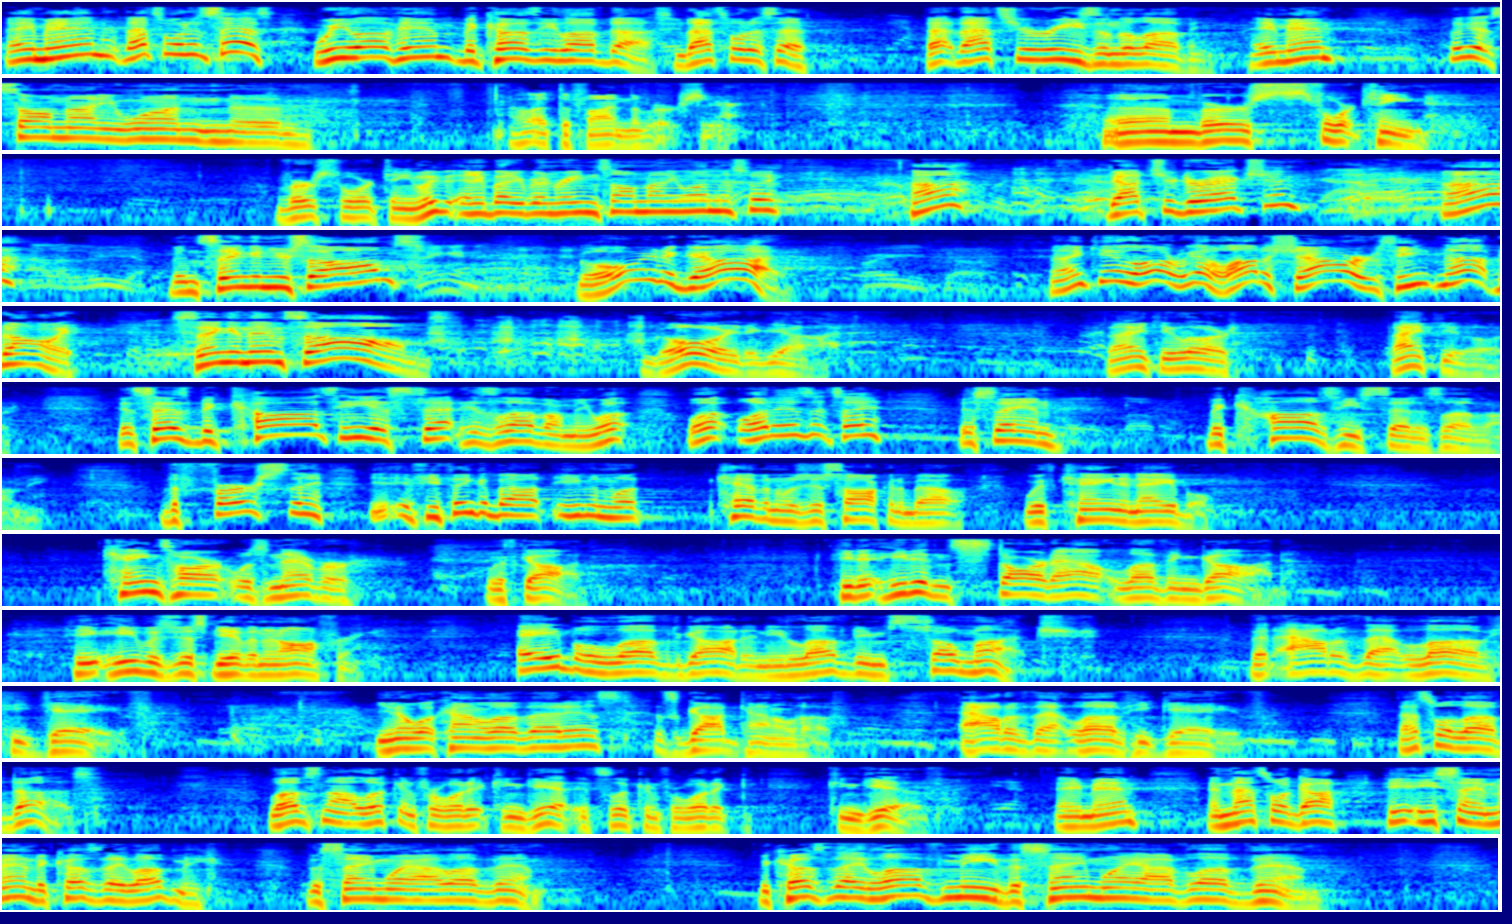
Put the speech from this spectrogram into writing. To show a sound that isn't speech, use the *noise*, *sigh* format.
Amen? That's what it says. We love Him because He loved us. That's what it says. That, that's your reason to love Him. Amen? Look at Psalm 91. Uh, I'll have to find the verse here. Um, verse 14. Verse 14. We've, anybody been reading Psalm 91 this week? Huh? Got your direction? Huh? Been singing your psalms? Glory to God. Thank you, Lord. We got a lot of showers heating up, don't we? Singing them psalms. Glory to God. Thank you, Lord. Thank you, Lord. It says, because he has set his love on me. What, what, what is it saying? It's saying, because he set his love on me. The first thing, if you think about even what Kevin was just talking about with Cain and Abel, Cain's heart was never with God. He, did, he didn't start out loving God. He, he was just given an offering. Abel loved God and he loved him so much that out of that love he gave. You know what kind of love that is? It's God kind of love. Out of that love he gave. That's what love does. Love's not looking for what it can get, it's looking for what it can give. Amen? And that's what God, he, He's saying, man, because they love me the same way I love them, because they love me the same way I've loved them,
